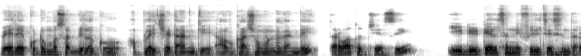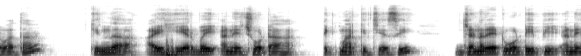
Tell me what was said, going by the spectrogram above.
వేరే కుటుంబ సభ్యులకు అప్లై చేయడానికి అవకాశం ఉండదండి. తర్వాత వచ్చేసి ఈ డీటెయిల్స్ అన్ని ఫిల్ చేసిన తర్వాత కింద ఐ హియర్ బై అనే చోట టిక్ మార్క్ ఇచ్చేసి జనరేట్ ఓటీపీ అనే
